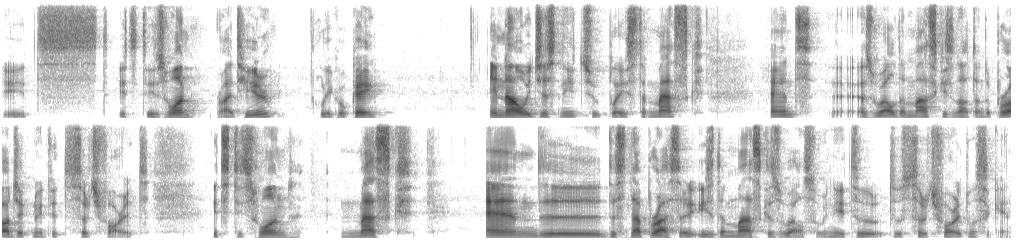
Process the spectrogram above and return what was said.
it's it's this one right here. Click OK. And now we just need to place the mask. And uh, as well, the mask is not on the project. We need to search for it. It's this one mask and uh, the snap raster is the mask as well so we need to, to search for it once again.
